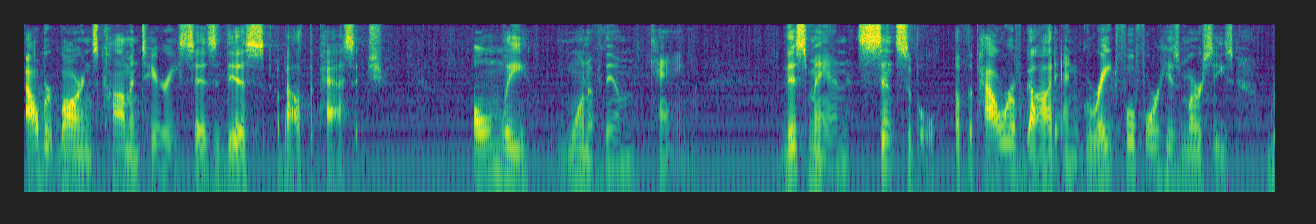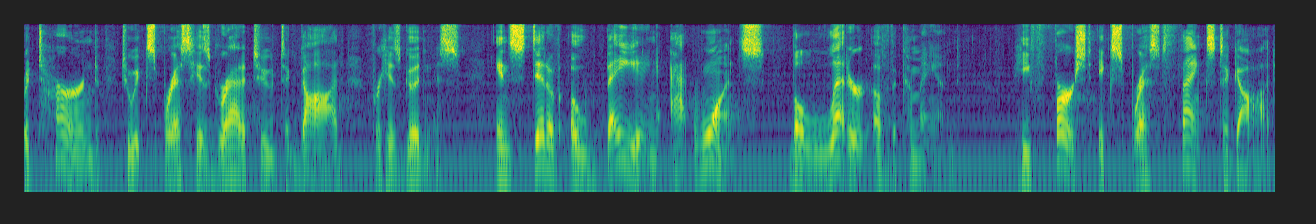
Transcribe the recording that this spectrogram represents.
Albert Barnes' commentary says this about the passage Only one of them came. This man, sensible of the power of God and grateful for his mercies, returned to express his gratitude to God for his goodness. Instead of obeying at once the letter of the command, he first expressed thanks to God,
